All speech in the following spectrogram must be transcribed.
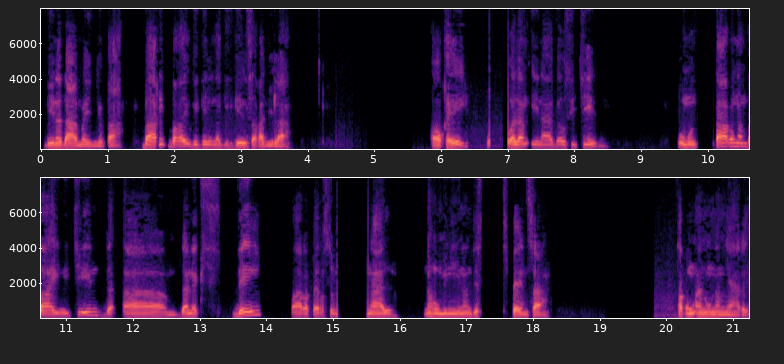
dinadamay nyo pa. Bakit ba kayo gigil na gigil sa kanila? Okay? Walang inagaw si Chin. Pumunta ako ng bahay ni Chin the, um, the next day para personal na humingi ng dispensa sa kung anong nangyari.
